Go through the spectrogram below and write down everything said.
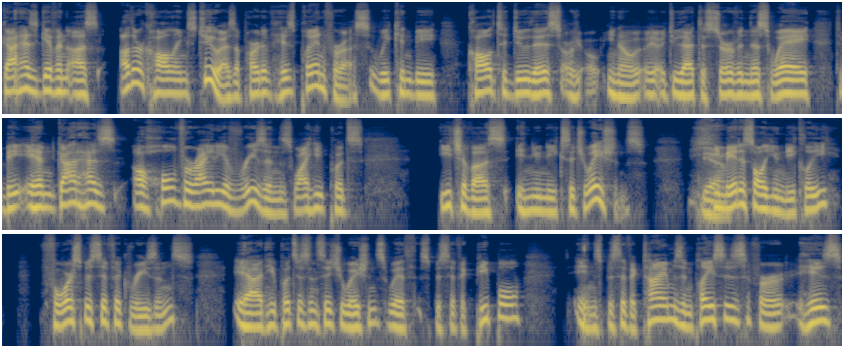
God has given us other callings too as a part of his plan for us. We can be called to do this or you know uh, do that to serve in this way to be and God has a whole variety of reasons why he puts each of us in unique situations. He made us all uniquely for specific reasons and he puts us in situations with specific people in specific times and places for his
